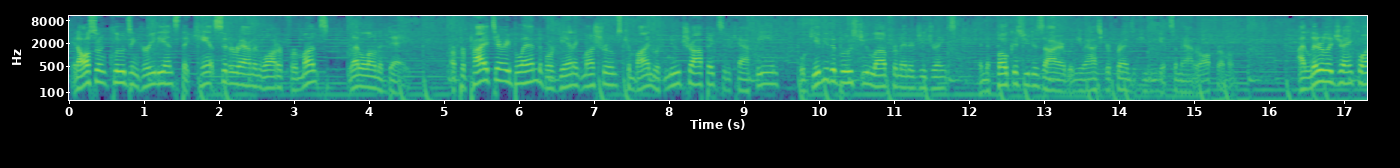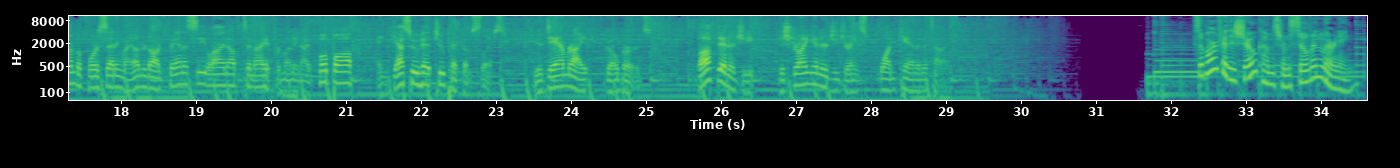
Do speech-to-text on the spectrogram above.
It also includes ingredients that can't sit around in water for months, let alone a day. Our proprietary blend of organic mushrooms combined with nootropics and caffeine will give you the boost you love from energy drinks and the focus you desire when you ask your friends if you can get some Adderall from them. I literally drank one before setting my underdog fantasy lineup tonight for Monday Night Football, and guess who hit two pick'em slips? You're damn right, go birds. Buffed Energy, destroying energy drinks one can at a time. Support for this show comes from Sylvan Learning.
